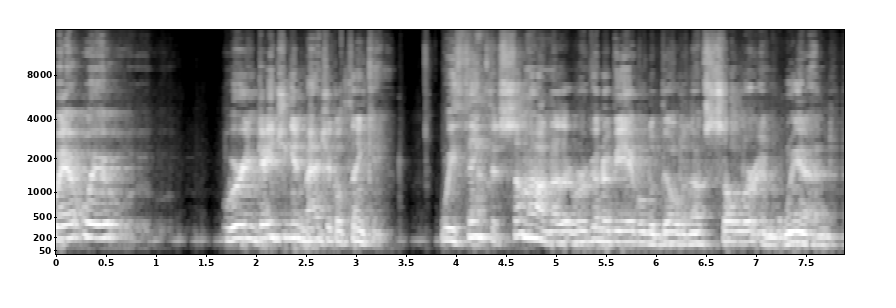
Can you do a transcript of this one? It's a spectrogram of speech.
we're we're we're engaging in magical thinking. We think that somehow or another we're going to be able to build enough solar and wind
